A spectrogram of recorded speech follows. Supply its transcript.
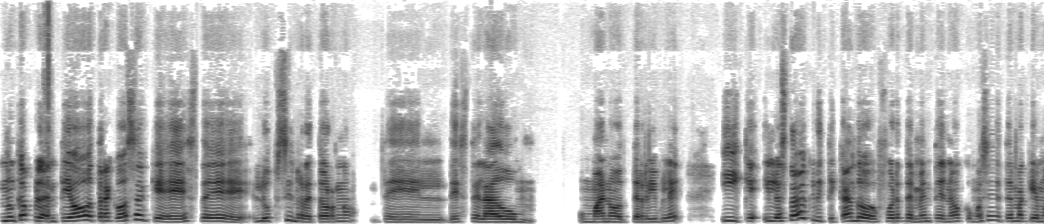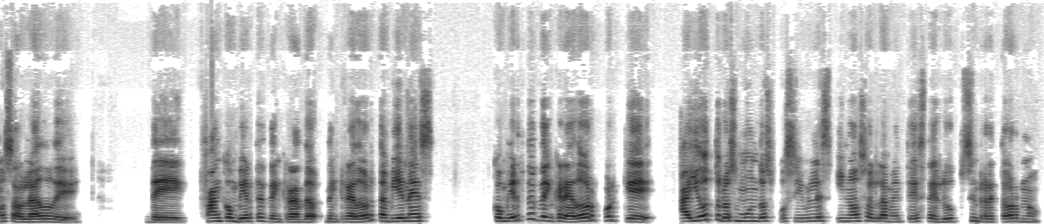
nunca planteó otra cosa que este loop sin retorno del, de este lado hum- humano terrible y que y lo estaba criticando fuertemente, ¿no? Como ese tema que hemos hablado de, de fan conviértete en creador, creador también es conviértete en creador porque hay otros mundos posibles y no solamente este loop sin retorno.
